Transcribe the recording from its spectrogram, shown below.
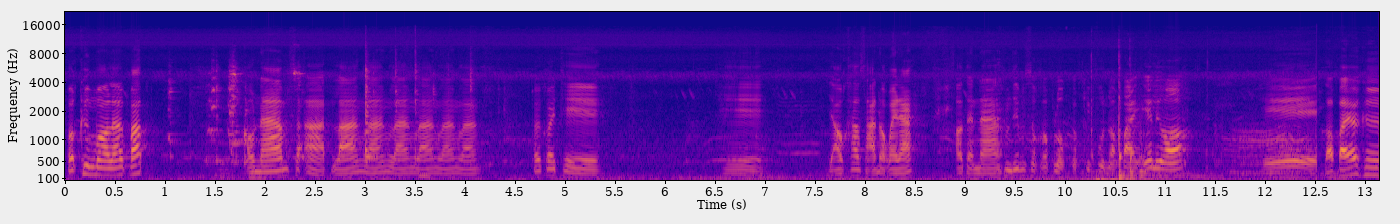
พอครึ่งหม้อแล้วปั๊บเอาน้ำสะอาดล้างล้างล้างล้างล้างล้างค่อยๆเท เทอย่าเอาข้าวสารออกไปนะ เอาแต่น้ำที่มันสกปรกกับขี้ฝุ่นออกไป เอ๊ะหรืออ๋อเทต่อไปก็คือ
